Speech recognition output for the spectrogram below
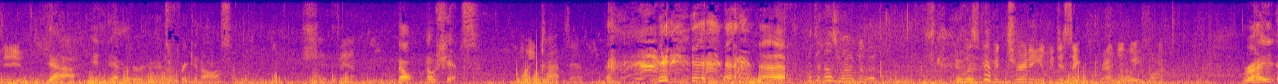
Do you? Yeah, in Denver. That's freaking awesome. Shit, fam. No, no shits. I mean, crap, fam. What the hell's wrong with him? This guy wasn't even turning and we just like randomly wait for him. right?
